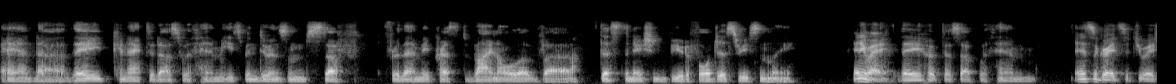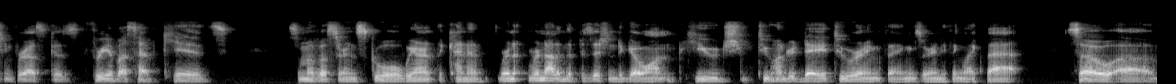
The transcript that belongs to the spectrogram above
And uh, they connected us with him. He's been doing some stuff for them. He pressed vinyl of uh, Destination Beautiful just recently. Anyway, they hooked us up with him. And it's a great situation for us because three of us have kids some of us are in school. We aren't the kind of we're not, we're not in the position to go on huge 200 day touring things or anything like that. So uh,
